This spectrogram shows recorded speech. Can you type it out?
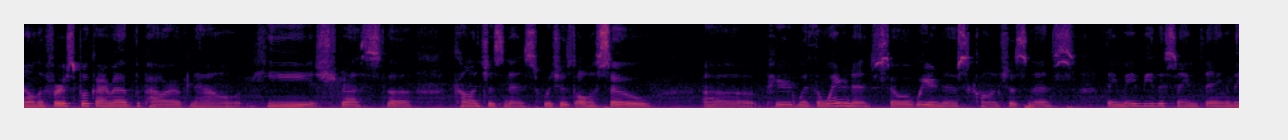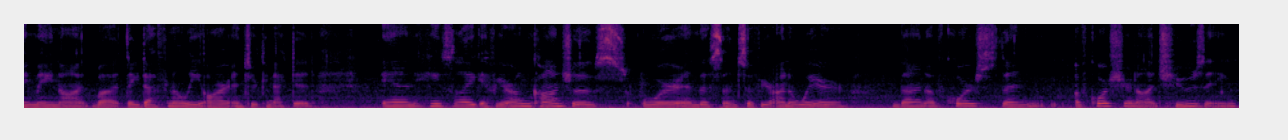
Now, the first book I read, The Power of Now, he stressed the consciousness, which is also uh, paired with awareness. So, awareness, consciousness, they may be the same thing, they may not, but they definitely are interconnected. And he's like, if you're unconscious, or in this sense, if you're unaware, then of course then of course you're not choosing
